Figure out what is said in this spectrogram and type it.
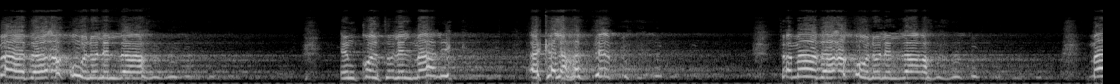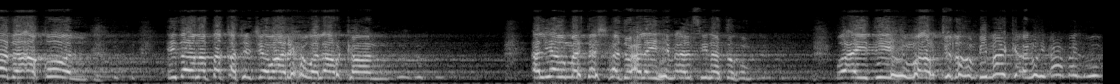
ماذا أقول لله؟ إن قلت للمالك أكلها الذئب فماذا أقول لله؟ ماذا أقول إذا نطقت الجوارح والأركان؟ اليوم تشهد عليهم ألسنتهم وأيديهم وأرجلهم بما كانوا يعملون.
